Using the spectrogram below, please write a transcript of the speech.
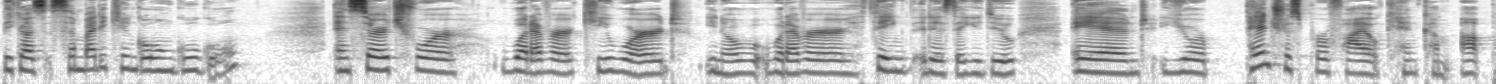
Because somebody can go on Google and search for whatever keyword, you know, whatever thing it is that you do, and your Pinterest profile can come up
